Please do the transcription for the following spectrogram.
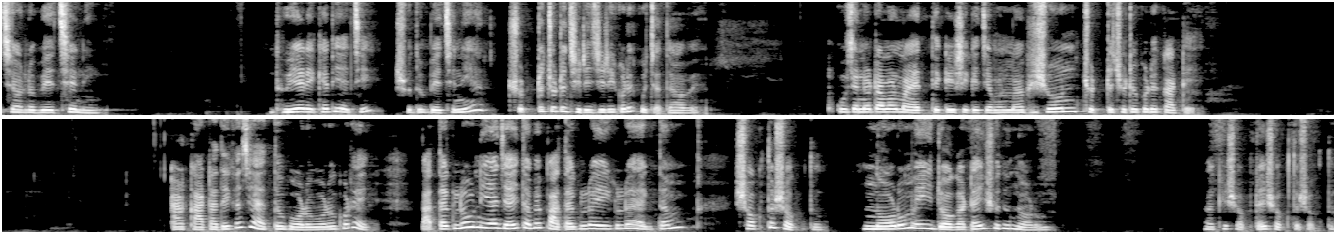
চলো বেছে নিই ধুয়ে রেখে দিয়েছি, শুধু বেছে নিয়ে ছোট্ট ছোট ঝিরিঝিরি করে কুচাতে হবে। কুচানোটা আমার মায়ের থেকেই শিখেছি, আমার মা ভীষণ ছোট্ট ছোট করে কাটে। আর কাটা দেখেছ এত বড় বড় করে? পাতাগুলোও নেওয়া যায়, তবে পাতাগুলো এইগুলো একদম শক্ত শক্ত। নরম এই ডগাটাই শুধু নরম। বাকি সবটাই শক্ত শক্ত।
